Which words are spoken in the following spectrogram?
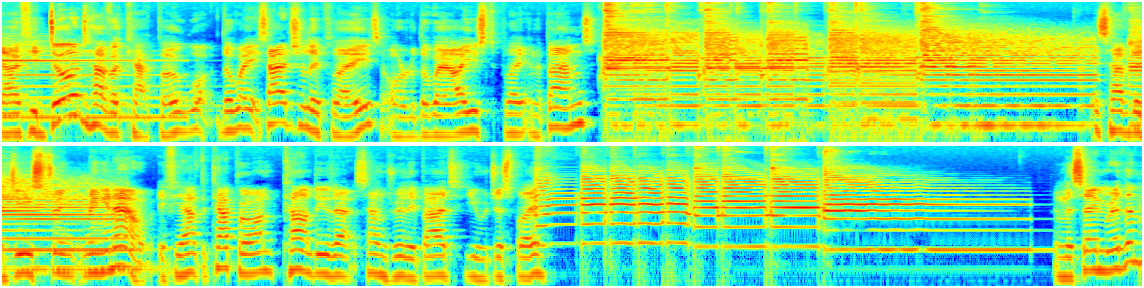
Now, if you don't have a capo, what, the way it's actually played, or the way I used to play it in the band, is have the G string ringing out. If you have the capo on, can't do that, sounds really bad, you would just play in the same rhythm.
